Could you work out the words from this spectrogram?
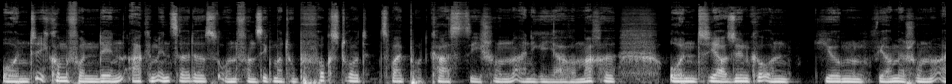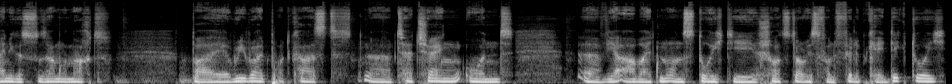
Und ich komme von den Arkham Insiders und von Sigma Sigmatube Foxtrot, zwei Podcasts, die ich schon einige Jahre mache. Und ja, Sönke und Jürgen, wir haben ja schon einiges zusammen gemacht bei Rewrite Podcast, äh, Ted Chang und wir arbeiten uns durch die Short Stories von Philip K. Dick durch.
